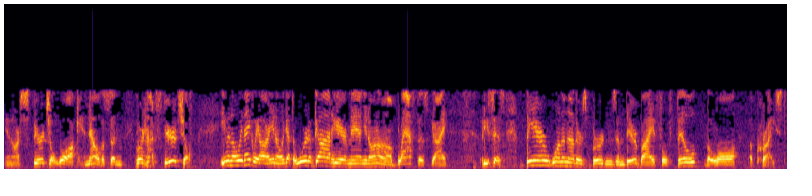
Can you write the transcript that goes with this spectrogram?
in our spiritual walk, and now all of a sudden we're not spiritual. Even though we think we are, you know, we got the Word of God here, man, you know, I don't know, blast this guy. But he says, bear one another's burdens and thereby fulfill the law of Christ.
